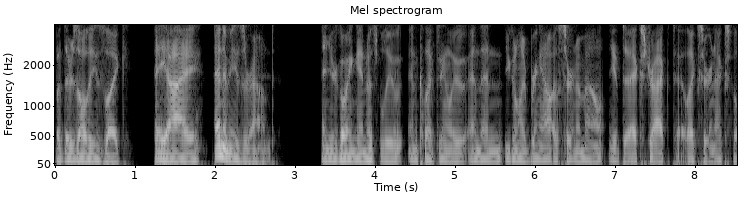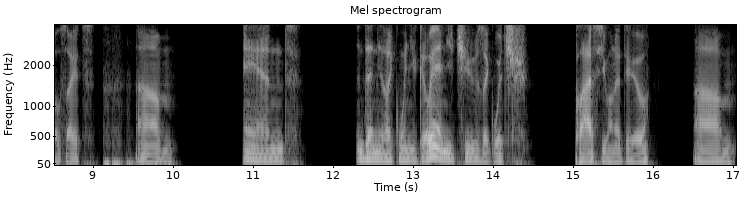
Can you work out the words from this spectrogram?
But there's all these like AI enemies around, and you're going in with loot and collecting loot, and then you can only bring out a certain amount. You have to extract at like certain exfil sites, um, and then you like when you go in, you choose like which class you want to do, um,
